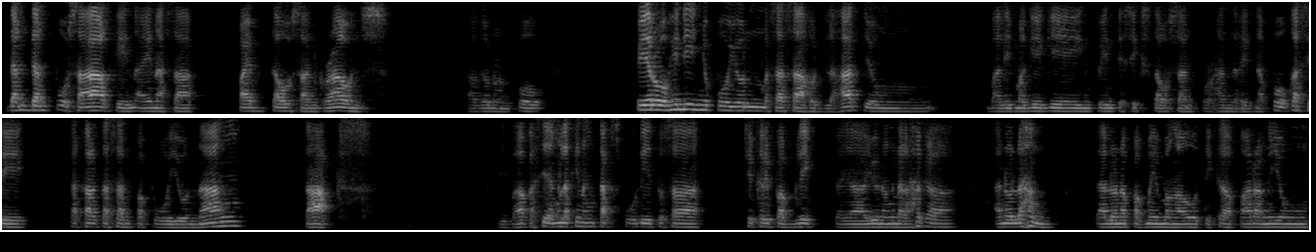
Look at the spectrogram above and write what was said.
dagdag po sa akin ay nasa 5,000 crowns. Ah, ganun po. Pero hindi nyo po yun masasahod lahat. Yung bali magiging 26,400 na po kasi kakaltasan pa po yun ng tax. 'Di ba? Kasi ang laki ng tax po dito sa Czech Republic. Kaya yun ang nakaka ano lang lalo na pag may mga OT ka. Parang yung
